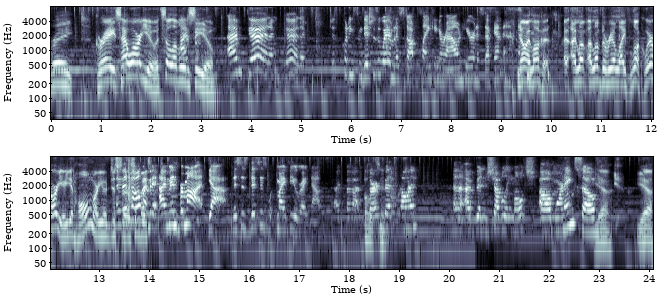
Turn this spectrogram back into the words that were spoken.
Great. Grace, how are you? It's so lovely I'm- to see you. I'm good. I'm good. I'm just putting some dishes away. I'm gonna stop planking around here in a second. No, I love it. I, I love I love the real life look. Where are you? Are you at home? Are you just I'm uh, at home. I'm in, I'm in Vermont. Yeah, this is this is my view right now. I've got Oh, garden beds going, and I've been shoveling mulch all morning. So Yeah. Yeah.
